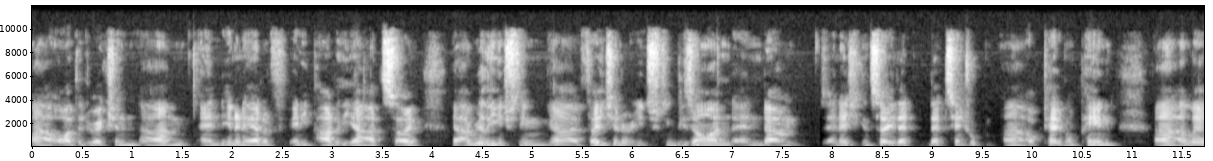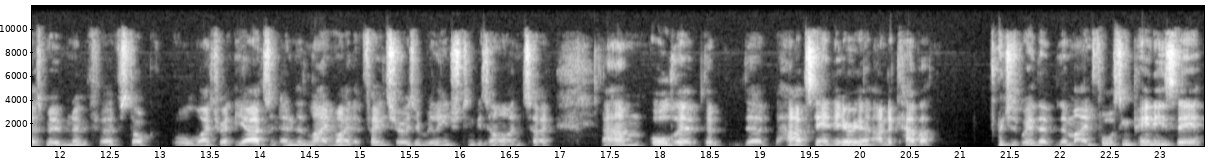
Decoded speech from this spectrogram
uh, either direction um, and in and out of any part of the yard. So really interesting feature and an interesting design and um, and as you can see that that central octagonal pen allows movement of, of stock all the way throughout the yards, and, and the laneway that feeds through is a really interesting design. So um, all the, the, the hard stand area under cover, which is where the, the main forcing pen is there,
